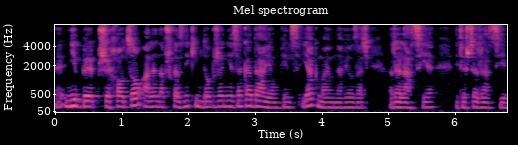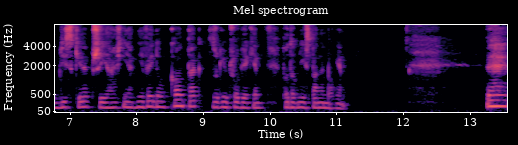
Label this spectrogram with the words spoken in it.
E, niby przychodzą, ale na przykład z nikim dobrze nie zagadają, więc jak mają nawiązać relacje i to jeszcze relacje bliskie, przyjaźnie, jak nie wejdą w kontakt z drugim człowiekiem, podobnie z Panem Bogiem. E,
